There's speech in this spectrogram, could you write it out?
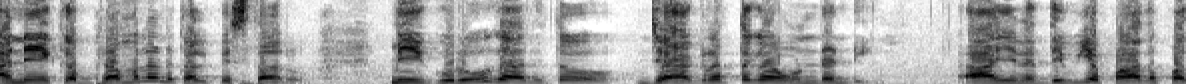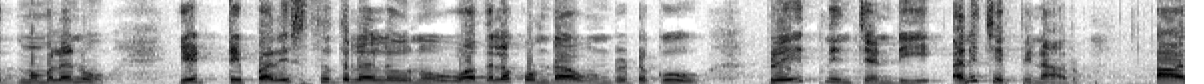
అనేక భ్రమలను కల్పిస్తారు. మీ గురువు గారితో జాగ్రత్తగా ఉండండి. ఆయన దివ్య పాదపద్మములను ఎట్టి పరిస్థితులలోనూ వదలకుండా ఉండుటకు ప్రయత్నించండి అని చెప్పినారు. ఆ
